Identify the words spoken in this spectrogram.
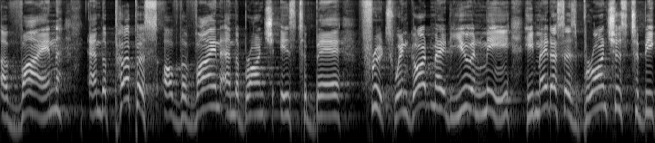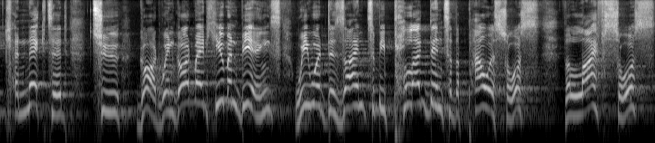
a vine and the purpose of the vine and the branch is to bear fruit. When God made you and me, He made us as branches to be connected to God. When God made human beings, we were designed to be plugged into the power source, the life source,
